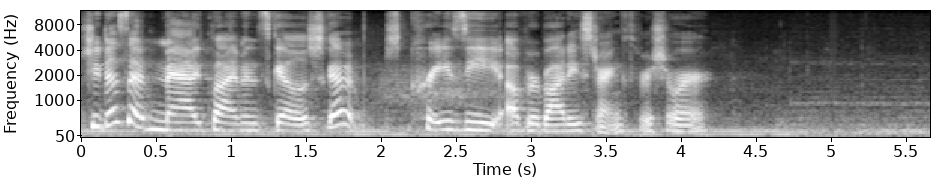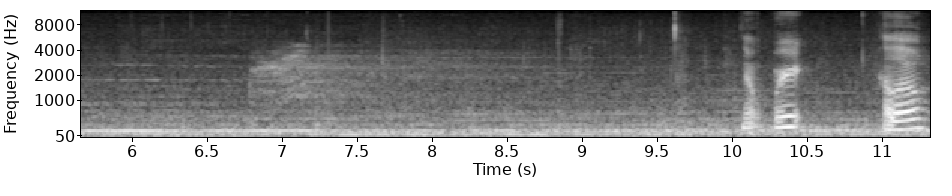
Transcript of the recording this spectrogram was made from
She does have mad climbing skills. She's got a crazy upper body strength for sure. No, wait. Hello?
